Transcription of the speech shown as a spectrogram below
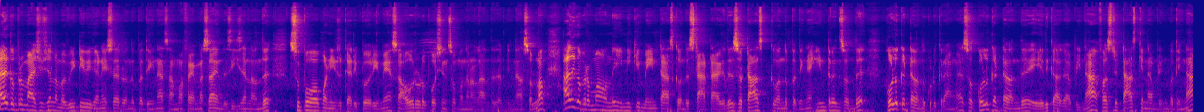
அதுக்கப்புறம் ஆஸ் யூஷுவல் நம்ம விடிவி கணேஷ் சார் வந்து பார்த்திங்கன்னா செம்ம ஃபேமஸாக இந்த சீசனில் வந்து சூப்பராக பண்ணிட்டு இருக்கார் இப்போ வரையுமே. ஸோ அவரோட போர்ஷன்ஸும் வந்து நல்லா இருந்தது அப்படின்னு தான் சொல்லலாம் அதுக்கப்புறமா வந்து இன்றைக்கி மெயின் டாஸ்க் வந்து ஸ்டார்ட் ஆகுது. ஸோ டாஸ்க் வந்து பார்த்திங்கன்னா ஹிண்ட்ரன்ஸ் வந்து கொழுக்கட்டை வந்து கொடுக்குறாங்க. ஸோ கொழுக்கட்டை வந்து எதுக்காக அப்படின்னா ஃபஸ்ட்டு டாஸ்க் என்ன அப்படின்னு பார்த்தீங்கன்னா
